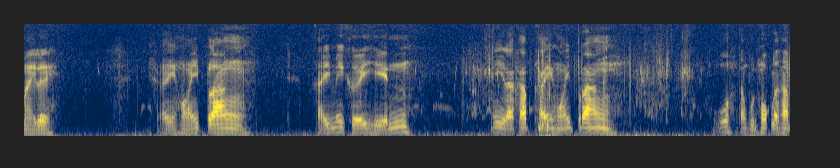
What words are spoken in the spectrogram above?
หม่ๆเลย ไข่หอยปลัง ใครไม่เคยเห็น นี่แหละครับ ไข่หอยปลังโอ้ทั้งผุนหกแล้วครับ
